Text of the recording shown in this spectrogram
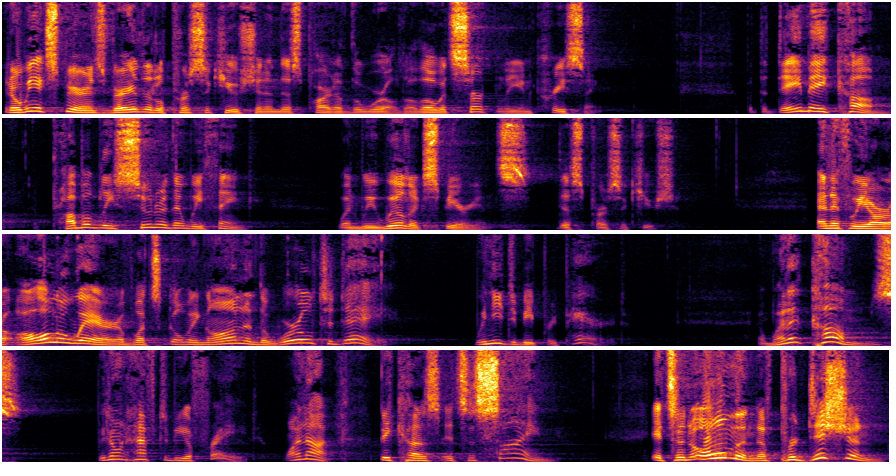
You know, we experience very little persecution in this part of the world, although it's certainly increasing. But the day may come, probably sooner than we think, when we will experience this persecution. And if we are all aware of what's going on in the world today, we need to be prepared. And when it comes, we don't have to be afraid. Why not? Because it's a sign. It's an omen of perdition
